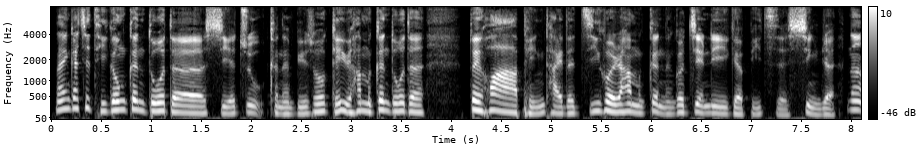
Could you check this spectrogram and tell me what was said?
那应该是提供更多的协助，可能比如说给予他们更多的对话平台的机会，让他们更能够建立一个彼此的信任。那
